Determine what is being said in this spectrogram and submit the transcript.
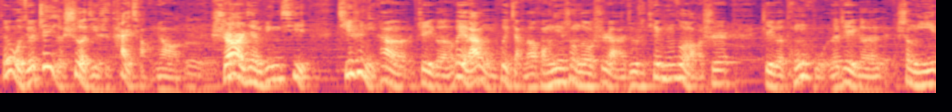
所以我觉得这个设计是太巧妙了。嗯，十二件兵器，其实你看这个未来我们会讲到黄金圣斗士啊，就是天秤座老师这个铜虎的这个圣衣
